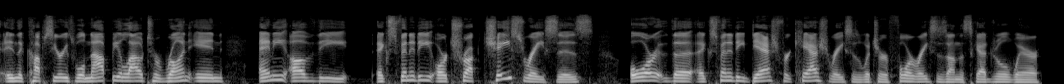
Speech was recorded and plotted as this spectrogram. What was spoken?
in the Cup Series will not be allowed to run in any of the Xfinity or truck chase races or the Xfinity Dash for Cash races, which are four races on the schedule where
